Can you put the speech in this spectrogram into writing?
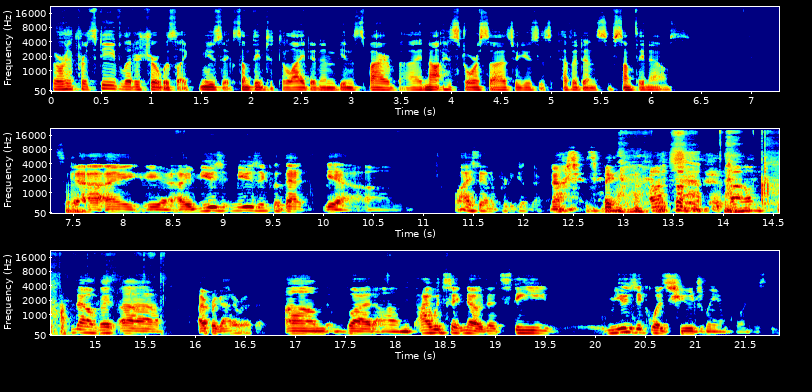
but for Steve, literature was like music, something to delight in and be inspired by, not historicize or use as evidence of something else. So. Yeah, I yeah, I music music with that. Yeah, um, well, I sounded pretty good there. No, um, no, but uh, I forgot I wrote that. Um, but um, I would say no. That Steve, music was hugely important to Steve.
